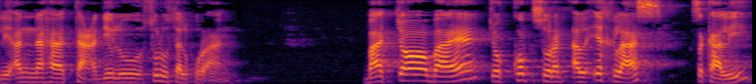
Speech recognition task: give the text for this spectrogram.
li'annaha ta'dilu sulusal Quran. Baca bae cukup surat Al-Ikhlas sekali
